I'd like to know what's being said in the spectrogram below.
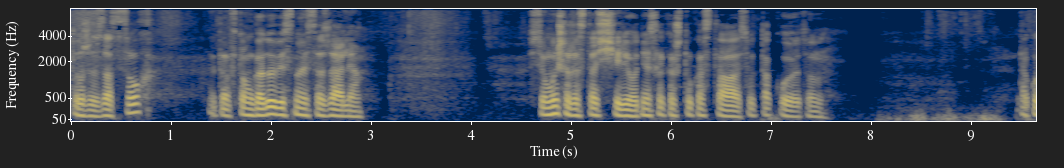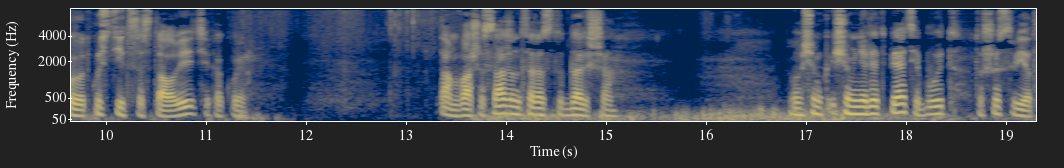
тоже засох. Это в том году весной сажали. Все мыши растащили. Вот несколько штук осталось. Вот такой вот он. Такой вот кустица стал. Видите, какой? Там ваши саженцы растут дальше. В общем, еще мне лет пять и будет туши свет.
